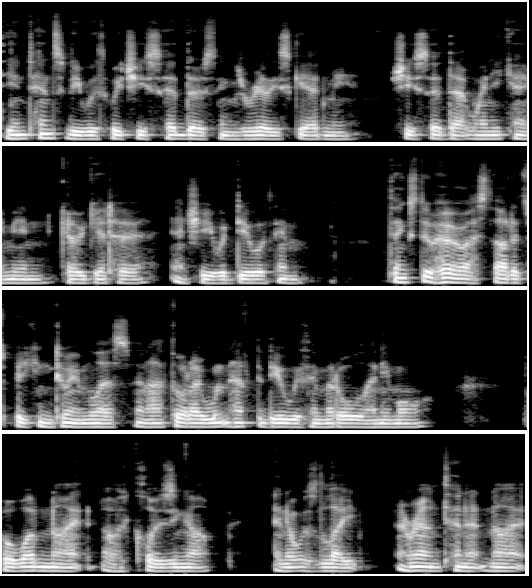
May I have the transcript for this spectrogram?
The intensity with which he said those things really scared me, she said that when he came in, go get her, and she would deal with him. Thanks to her, I started speaking to him less, and I thought I wouldn't have to deal with him at all anymore. But one night I was closing up and it was late, around 10 at night.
